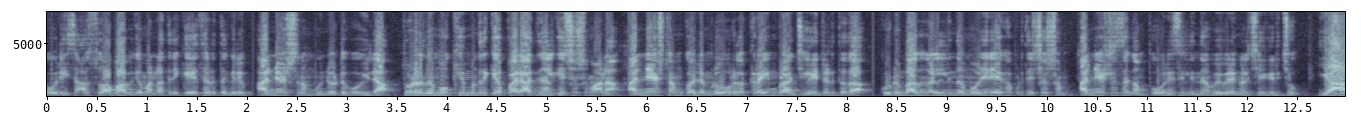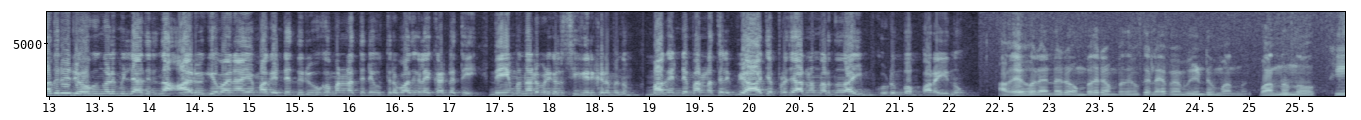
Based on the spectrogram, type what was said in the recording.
പോലീസ് അസ്വാഭാവിക മരണത്തിന് കേസെടുത്തെങ്കിലും അന്വേഷണം മുന്നോട്ട് പോയില്ല. തുടർന്ന് മുഖ്യമന്ത്രിക്ക് പരാതി നൽകിയ ശേഷമാണ് അന്വേഷണം കൊല്ലം റൂറൽ ക്രൈംബ്രാഞ്ച് ഏറ്റെടുത്തത്. കുടുംബാംഗങ്ങളിൽ നിന്ന് മൊഴി രേഖപ്പെടുത്തിയ ശേഷം അന്വേഷണ സംഘം പോലീസിൽ നിന്ന് വിവരങ്ങൾ ശേഖരിച്ചു. യാതൊരു രോഗങ്ങളും ഇല്ലാതിരുന്ന ആരോഗ്യവാനായ മകന്റെ ദുരൂഹ മരണത്തിന്റെ ഉത്തരവാദികളെ കണ്ടെത്തി നിയമ നടപടികൾ സ്വീകരിക്കണമെന്നും മകന്റെ മരണത്തിൽ വ്യാജ പ്രചാരണം നടന്നതായും കുടുംബം പറയുന്നു. അതേപോലെ തന്നെ ഒരു ഒമ്പതര ഒമ്പത് മുക്കാലായപ്പോൾ വീണ്ടും വന്ന്. വന്ന് നോക്കി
